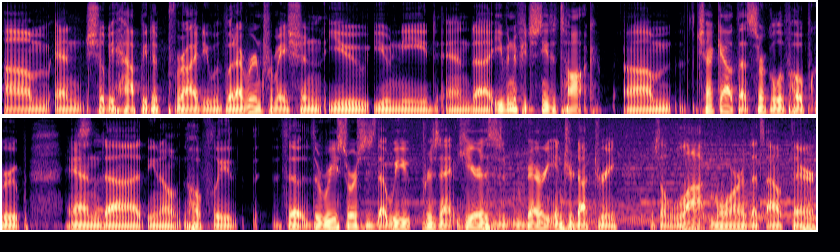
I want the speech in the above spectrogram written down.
um, and she'll be happy to provide you with whatever information you you need. And uh, even if you just need to talk, um, check out that Circle of Hope group, and uh, you know, hopefully, the the resources that we present here. This is very introductory. There's a lot more that's out there,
